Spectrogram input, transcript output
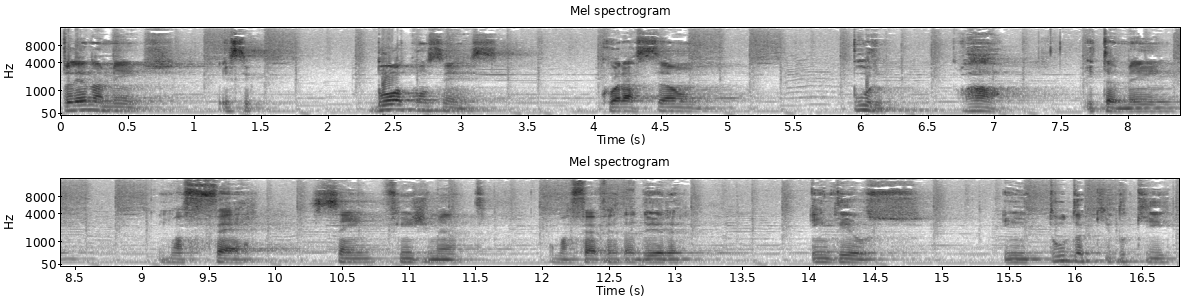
plenamente esse boa consciência, coração puro, uau, e também uma fé sem fingimento, uma fé verdadeira em Deus e em tudo aquilo que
